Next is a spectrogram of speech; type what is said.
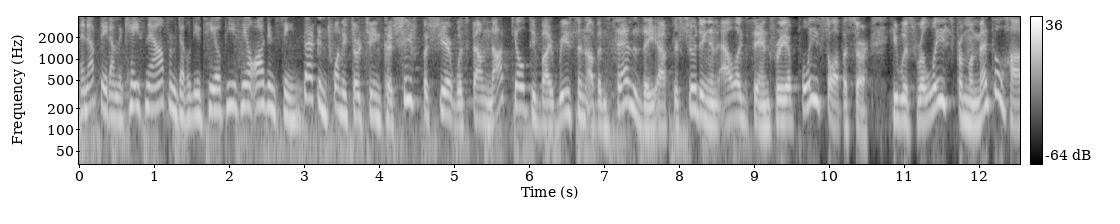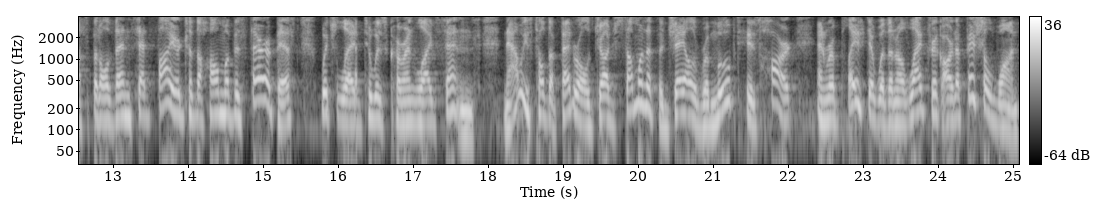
An update on the case now from WTOP's Neil Augenstein. Back in 2013, Kashif Bashir was found not guilty by reason of insanity after shooting an Alexandria police officer. He was released from a mental hospital, then set fire to the home of his therapist, which led to his current life sentence. Now he's told a federal judge someone at the jail removed his heart and replaced it with an electric artificial one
